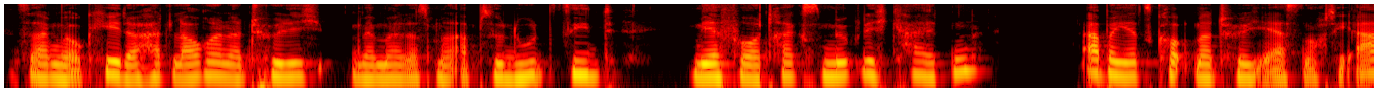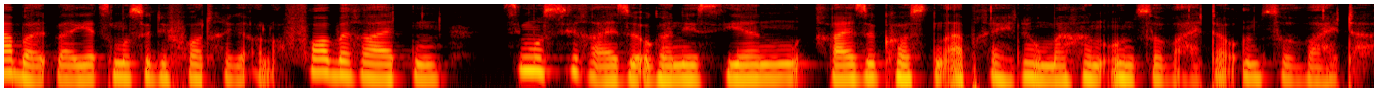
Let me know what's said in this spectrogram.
Jetzt sagen wir, okay, da hat Laura natürlich, wenn man das mal absolut sieht, mehr Vortragsmöglichkeiten. Aber jetzt kommt natürlich erst noch die Arbeit, weil jetzt muss sie die Vorträge auch noch vorbereiten, sie muss die Reise organisieren, Reisekostenabrechnung machen und so weiter und so weiter.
